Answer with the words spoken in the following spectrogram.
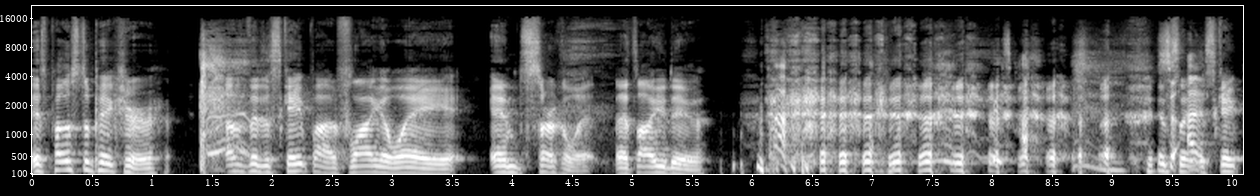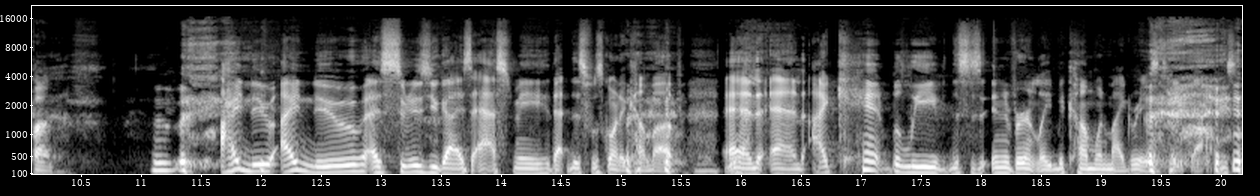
is post a picture of the escape pod flying away and circle it. That's all you do. it's So an I- escape pod. I knew I knew as soon as you guys asked me that this was going to come up, and and I can't believe this has inadvertently become one of my greatest takedowns.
